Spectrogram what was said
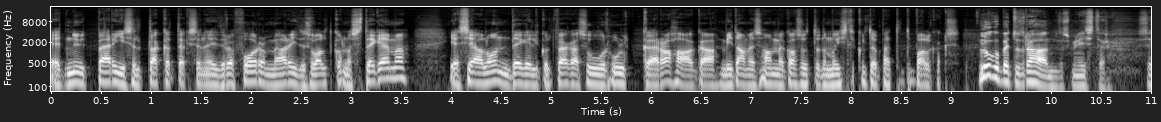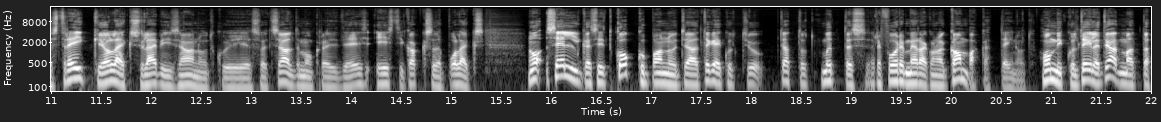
et nüüd päriselt hakatakse neid reforme haridusvaldkonnas tegema ja seal on tegelikult väga suur hulk raha ka, mida me saame kasutada mõistlikult õpetajate palgaks. lugupeetud rahandusminister, see streik ei oleks ju läbi saanud, kui sotsiaaldemokraadid ja Eesti kakssada poleks no selgasid kokku pannud ja tegelikult ju teatud mõttes Reformierakonnal kambakat teinud. hommikul teile teadmata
